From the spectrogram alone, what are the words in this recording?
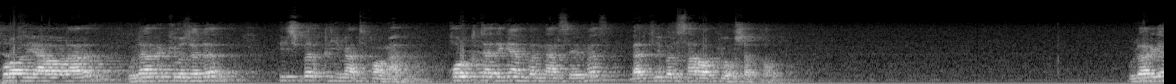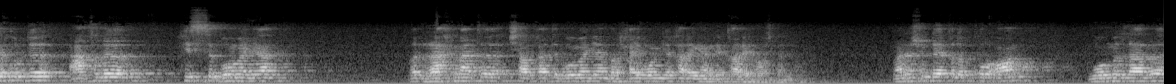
qurol yarog'lari ularni ko'zida hech bir qiymati qolmadi. Qo'rqitadigan bir narsa emas balki bir sarobga o'xshab qoldi. Ularga xuddi aqli hissi bo'lmagan bir rahmati shafqati bo'lmagan bir hayvonga qaragandek qaray boshladi mana shunday qilib qur'on mo'minlarni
